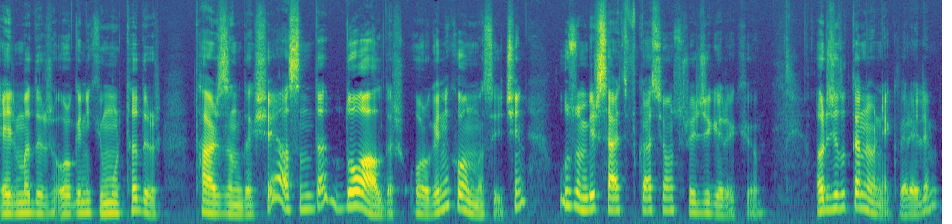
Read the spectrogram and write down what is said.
elmadır, organik yumurtadır tarzında şey aslında doğaldır. Organik olması için uzun bir sertifikasyon süreci gerekiyor. Arıcılıktan örnek verelim.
